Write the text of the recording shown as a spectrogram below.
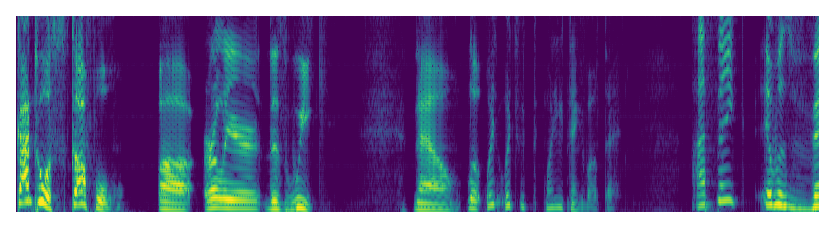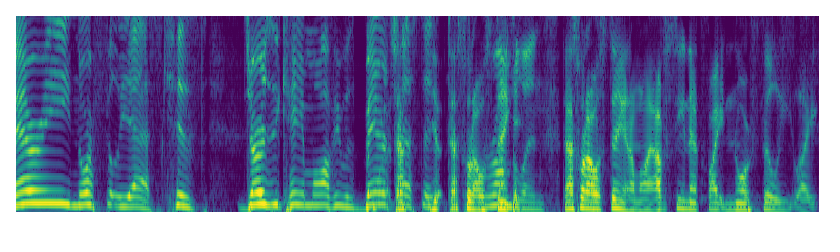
got into a scuffle uh, earlier this week. Now, look, what what you what do you think about that? I think it was very North Philly esque. His jersey came off. He was bare That's, chested. yeah, that's what I was thinking. That's what I was thinking. I'm like, I've seen that fight in North Philly like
